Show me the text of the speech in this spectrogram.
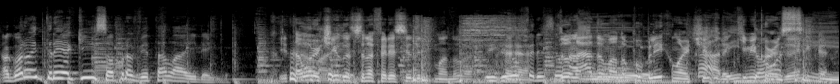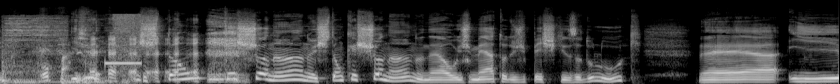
Agora eu entrei aqui só pra ver, tá lá ele ainda. E tá o artigo sendo oferecido de Manu. Ninguém é. ofereceu Do nada o Manu publica um artigo Cara, de química então, orgânica. Assim, opa! estão questionando, estão questionando né, os métodos de pesquisa do Luke. É, e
